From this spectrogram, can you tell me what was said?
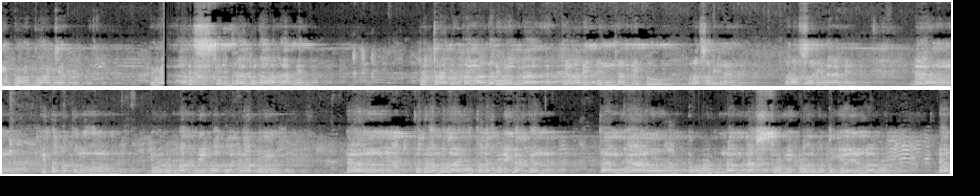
Ibu-Ibu Hajat ya, Aris Indra Gunawan Amin. Putra pertama dari Bapak Jalalipin dan Ibu Rosalina. Rosalina Amin. Dan kita bertemu di rumahnya Bapak Jody dan kedua mempelai telah dinikahkan tanggal 16 Juni 2003 yang lalu. Dan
